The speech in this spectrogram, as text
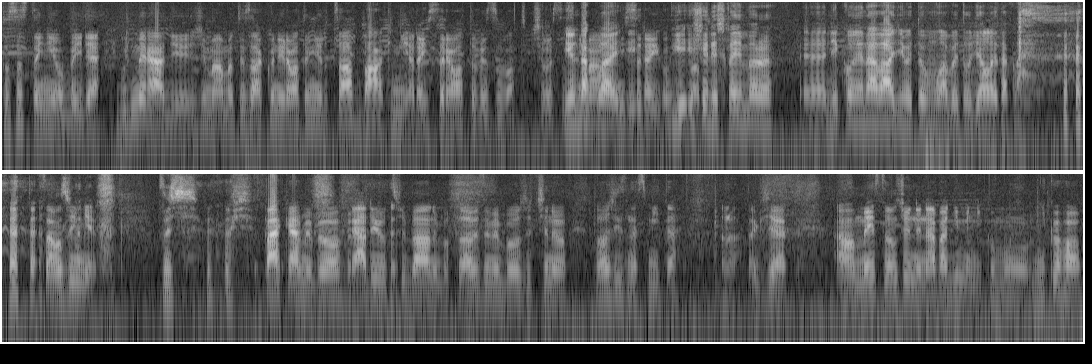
to se stejně obejde. Buďme rádi, že máme ty zákony relativně docela vágní a dají se relativizovat. Čili se jen nima takhle, se dají je, ještě disclaimer, eh, nikoho nenavádíme tomu, aby to dělali takhle. Samozřejmě. Což už párkrát mi bylo v rádiu třeba, nebo v televizi mi bylo řečeno, toho říct nesmíte. Ano. Takže a my samozřejmě nenávadíme nikomu, nikoho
